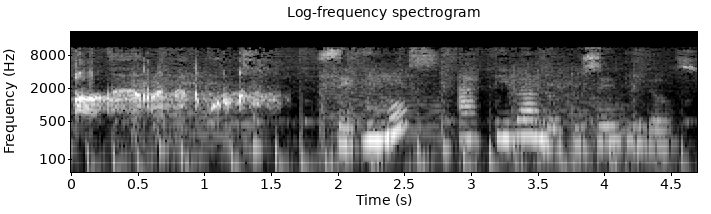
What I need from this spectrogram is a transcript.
ADR Networks. Seguimos activando tus sentidos.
